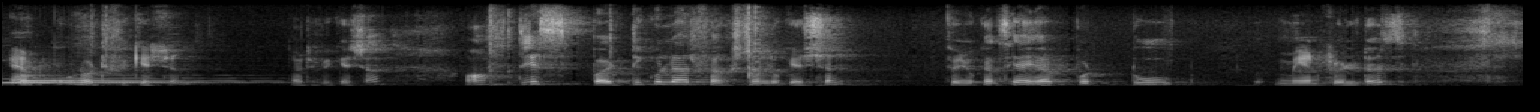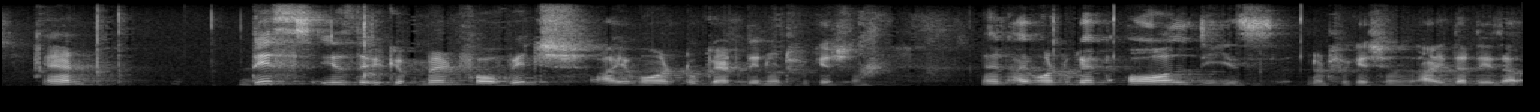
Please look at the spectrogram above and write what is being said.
M2 notification notification of this particular functional location. So you can see I have put two main filters and this is the equipment for which I want to get the notification. And I want to get all these notifications. Either these are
